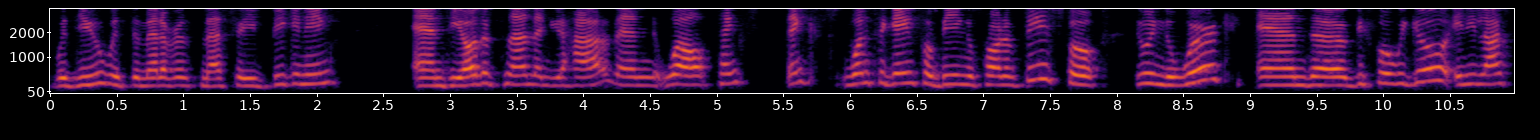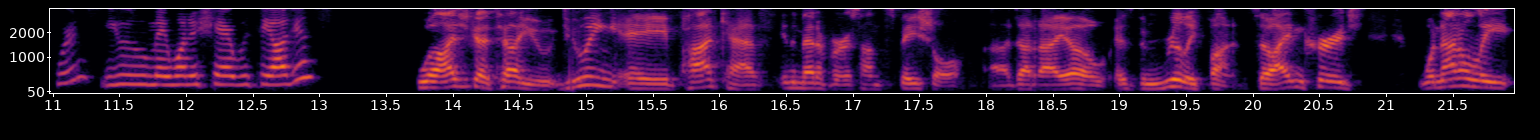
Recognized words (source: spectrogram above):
with you with the metaverse mastery beginnings and the other plan that you have. And well thanks thanks once again for being a part of this for doing the work. And uh, before we go any last words you may want to share with the audience? Well i just got to tell you doing a podcast in the metaverse on spatial.io uh, has been really fun. So i encourage well, not only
